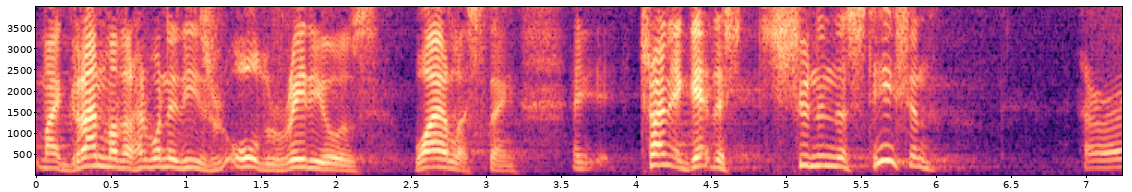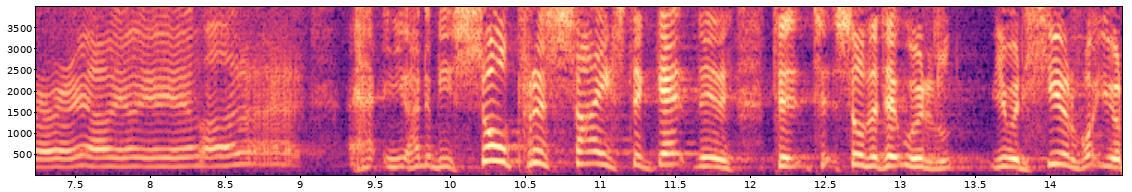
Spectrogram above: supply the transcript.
my grandmother had one of these old radios, wireless thing, and trying to get this tune in the station you had to be so precise to get the, to, to, so that it would, you would hear what you're,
